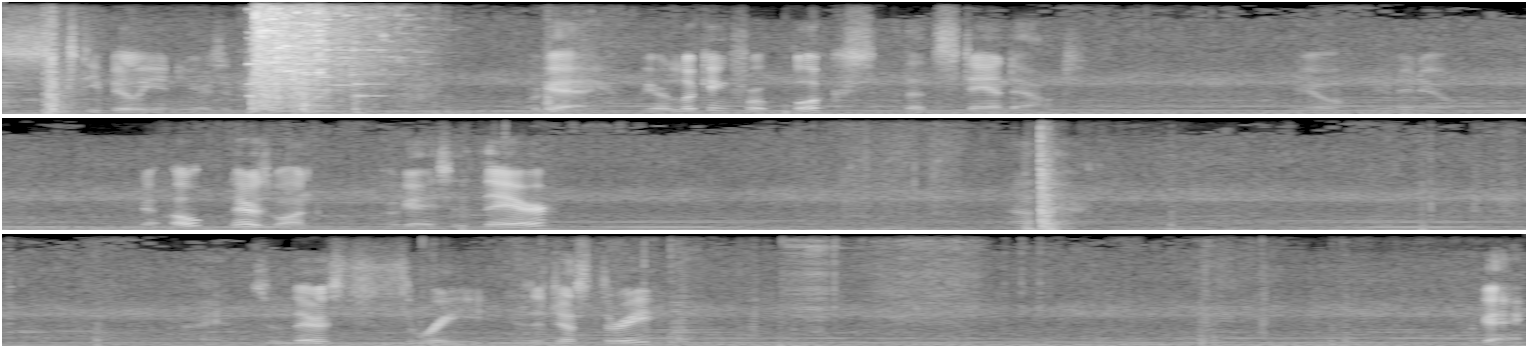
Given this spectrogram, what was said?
60 billion years of time. Okay. We are looking for books that stand out. No, no, no, no. Oh, there's one. Okay, so there. Not there. Alright, so there's three. Is it just three? Okay.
